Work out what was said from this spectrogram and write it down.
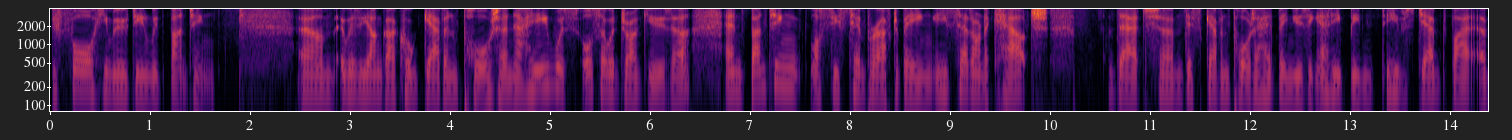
before he moved in with Bunting. Um, it was a young guy called Gavin Porter. Now, he was also a drug user, and Bunting lost his temper after being, he sat on a couch that um, this Gavin Porter had been using, and he'd been, he was jabbed by a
